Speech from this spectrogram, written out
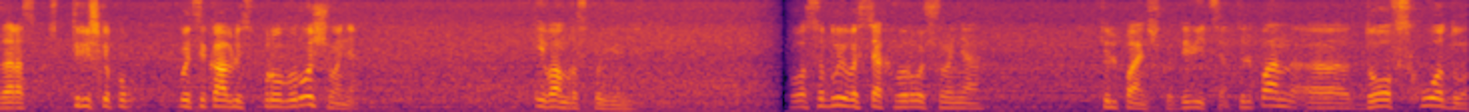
Зараз трішки поцікавлюсь про вирощування і вам розповім. По особливостях вирощування тюльпанчику. Дивіться, тюльпан е, до всходу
